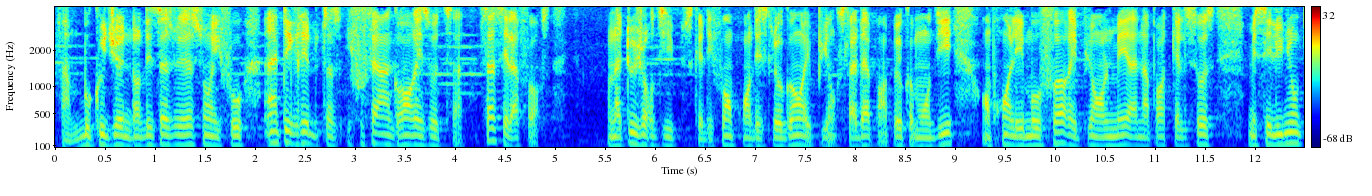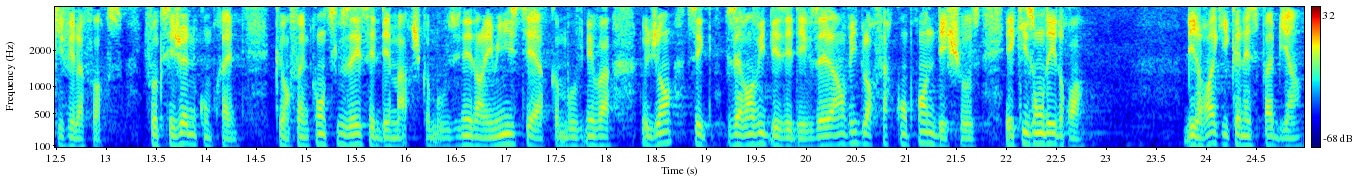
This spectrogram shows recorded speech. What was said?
Enfin beaucoup de jeunes dans des associations. Il faut intégrer. Il faut faire un grand réseau de ça. Ça c'est la force. On a toujours dit, parce que des fois on prend des slogans et puis on se l'adapte un peu comme on dit, on prend les mots forts et puis on le met à n'importe quelle sauce. Mais c'est l'union qui fait la force. Il faut que ces jeunes comprennent qu'en fin de compte, si vous avez cette démarche, comme vous venez dans les ministères, comme vous venez voir le gens, c'est que vous avez envie de les aider, vous avez envie de leur faire comprendre des choses et qu'ils ont des droits, des droits qu'ils connaissent pas bien,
